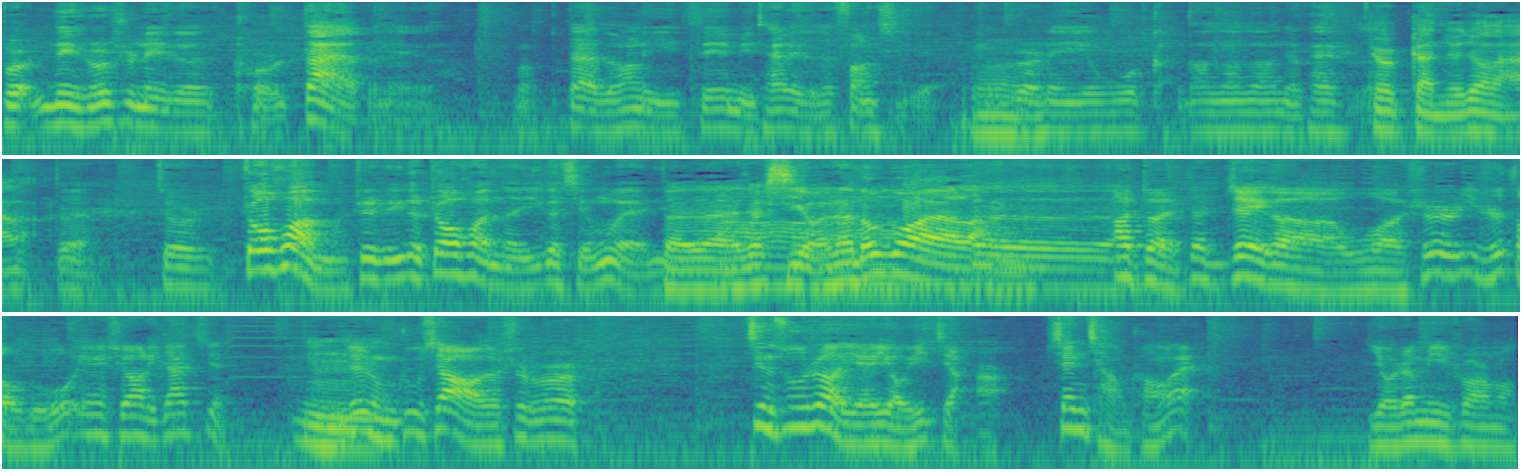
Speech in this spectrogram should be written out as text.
不是那时候是那个口袋子那个把袋子往里塞米台里头放血，整个那一屋刚刚刚刚就开始，就是感觉就来了。对，就是召唤嘛，这是一个召唤的一个行为。对对，哦就喜欢的都过来了。对对对对啊，对，这这个我是一直走读，因为学校离家近。嗯你这种住校的，是不是进宿舍也有一讲儿，先抢床位？有这么一说吗？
